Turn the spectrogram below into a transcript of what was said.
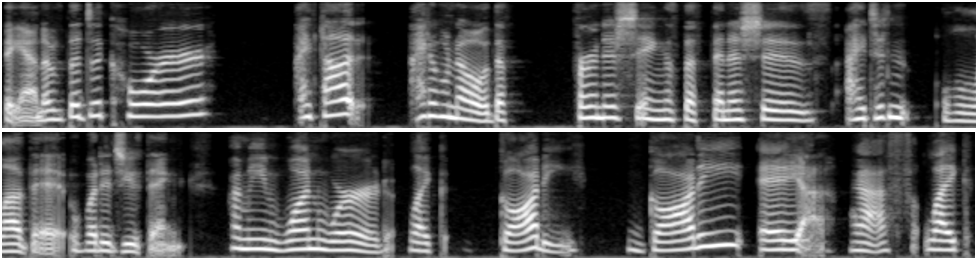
fan of the decor. I thought, I don't know, the furnishings, the finishes, I didn't love it. What did you think? I mean, one word like gaudy, gaudy AF. Yeah. Like,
